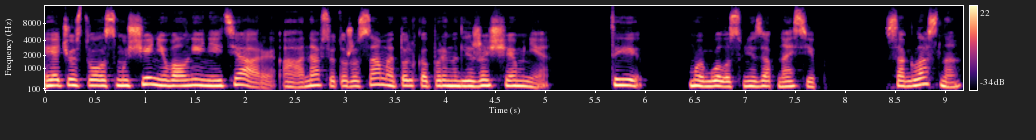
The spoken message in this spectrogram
Я чувствовала смущение и волнение Тиары, а она все то же самое, только принадлежащее мне. «Ты...» — мой голос внезапно осип. «Согласна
